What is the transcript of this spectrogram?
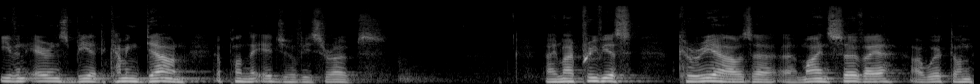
even Aaron's beard, coming down upon the edge of his robes. Now, in my previous career, I was a, a mine surveyor. I worked on,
